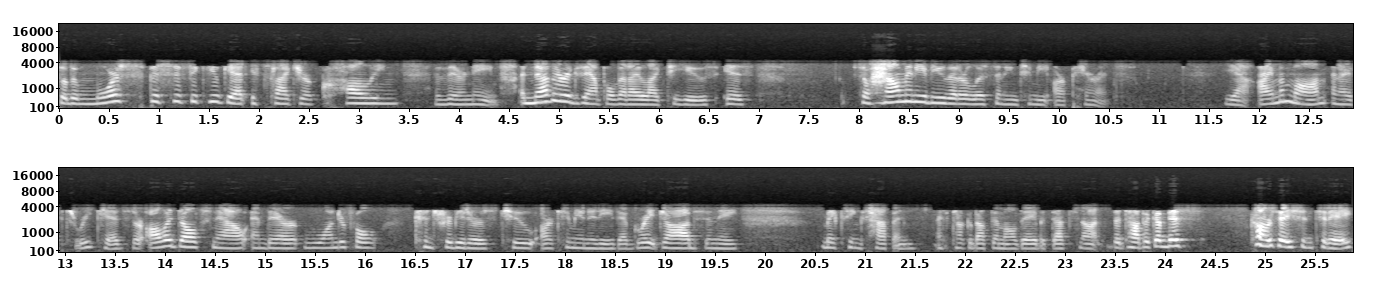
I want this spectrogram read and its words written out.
So the more specific you get, it's like you're calling their name. Another example that I like to use is so, how many of you that are listening to me are parents? Yeah, I'm a mom and I have three kids. They're all adults now and they're wonderful contributors to our community. They have great jobs and they make things happen. I could talk about them all day, but that's not the topic of this conversation today.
